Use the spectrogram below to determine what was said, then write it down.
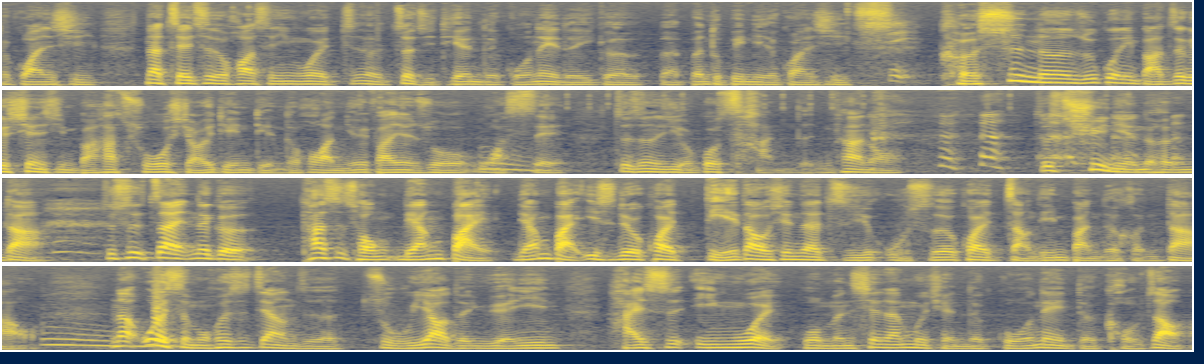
的关系。那这次的话是因为这这几天的国内的一个呃本土病例的关系。是。可是呢，如果你把这个线型把它缩小一点点的话，你会发现说，哇塞，这真的有够惨的。你看哦，这去年的恒大，就是在那个。它是从两百两百一十六块跌到现在只有五十二块涨停板的恒大哦。嗯，那为什么会是这样子的？主要的原因还是因为我们现在目前的国内的口罩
